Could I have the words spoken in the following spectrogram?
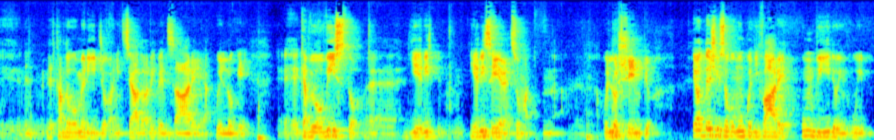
eh, nel, nel, tardo pomeriggio ho iniziato a ripensare a quello che, eh, che avevo visto eh, ieri, ieri, sera, insomma, a quello scempio, e ho deciso comunque di fare un video in cui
